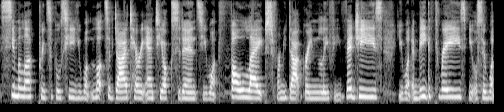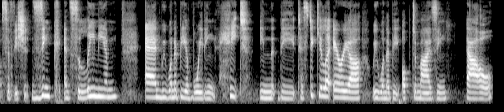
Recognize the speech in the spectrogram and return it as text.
similar principles here. You want lots of dietary antioxidants, you want folate from your dark green leafy veggies, you want omega 3s, you also want sufficient zinc and selenium, and we want to be avoiding heat in the testicular area. We want to be optimizing our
